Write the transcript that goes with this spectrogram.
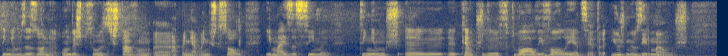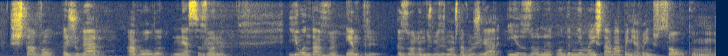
tínhamos a zona onde as pessoas estavam ah, a apanhar banhos de sol e mais acima tínhamos ah, campos de futebol e vôlei, etc. E os meus irmãos estavam a jogar à bola nessa zona. E eu andava entre a zona onde os meus irmãos estavam a jogar e a zona onde a minha mãe estava a apanhar banhos de sol com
